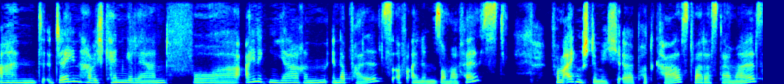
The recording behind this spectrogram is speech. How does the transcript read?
Und Jane habe ich kennengelernt vor einigen Jahren in der Pfalz auf einem Sommerfest. Vom Eigenstimmig-Podcast war das damals.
